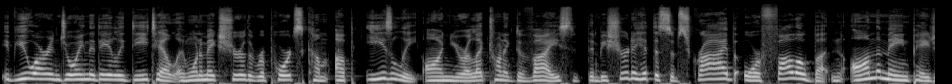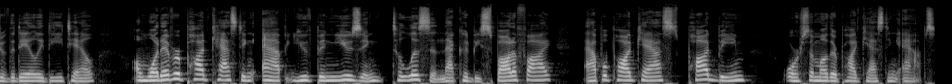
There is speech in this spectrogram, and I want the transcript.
If you are enjoying the daily detail and want to make sure the reports come up easily on your electronic device, then be sure to hit the subscribe or follow button on the main page of the daily detail on whatever podcasting app you've been using to listen. That could be Spotify, Apple Podcasts, Podbean, or some other podcasting apps.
